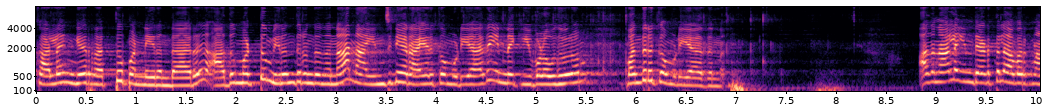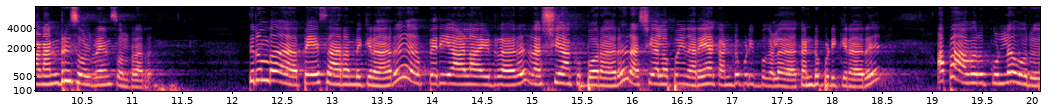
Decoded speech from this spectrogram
கலைஞர் ரத்து பண்ணியிருந்தார். அது மட்டும் இருந்திருந்ததுன்னா நான் இன்ஜினியர் ஆகியிருக்க முடியாது. இன்றைக்கி இவ்வளவு தூரம் வந்திருக்க முடியாதுன்னு. அதனால் இந்த இடத்துல அவருக்கு நான் நன்றி சொல்கிறேன்னு சொல்கிறாரு திரும்ப பேச ஆரம்பிக்கிறாரு. பெரிய ஆளாகிடுறாரு ரஷ்யாவுக்கு போகிறாரு ரஷ்யாவில் போய் நிறையா கண்டுபிடிப்புகளை கண்டுபிடிக்கிறாரு. அப்போ அவருக்குள்ள ஒரு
